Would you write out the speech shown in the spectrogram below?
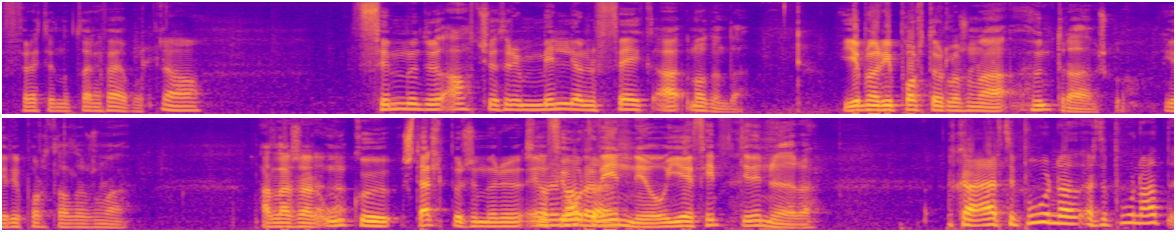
fréttin á daginn fæðaból já, 583 miljónir fake notenda. Ég er búin að reporta örugglega svona 100 af þeim sko. ég reporta alltaf svona allar þessar ungu stelpur sem eru, Sem eru fjóra notaðar. vinni og ég er 50 vinnu þeirra hvað, ertu búin að, ertu búin að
